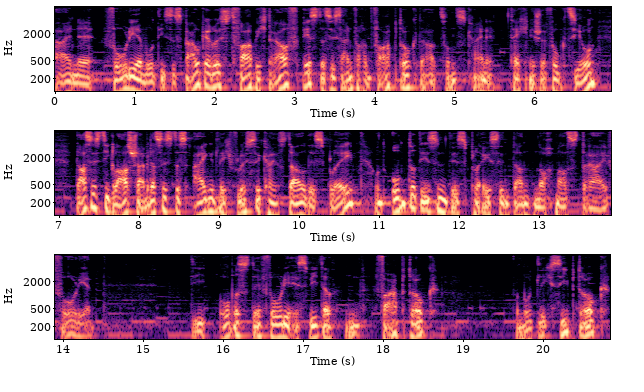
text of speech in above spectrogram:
eine Folie, wo dieses Baugerüst farbig drauf ist. Das ist einfach ein Farbdruck, der hat sonst keine technische Funktion. Das ist die Glasscheibe, das ist das eigentlich Flüssigkristall-Display und unter diesem Display sind dann nochmals drei Folien. Die oberste Folie ist wieder ein Farbdruck, vermutlich Siebdruck.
